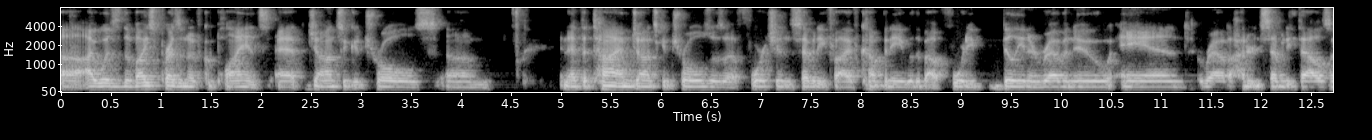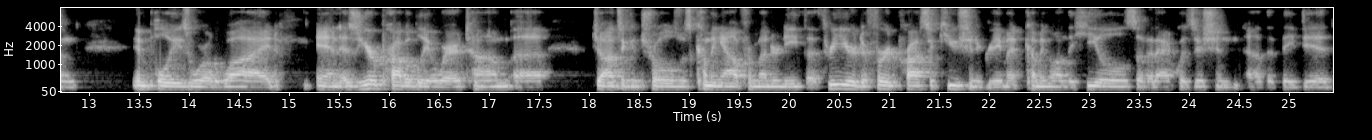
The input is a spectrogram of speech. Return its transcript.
uh, I was the vice president of compliance at Johnson Controls. Um, and at the time, Johnson Controls was a Fortune 75 company with about 40 billion in revenue and around 170,000 employees worldwide. And as you're probably aware, Tom, uh, Johnson Controls was coming out from underneath a three year deferred prosecution agreement coming on the heels of an acquisition uh, that they did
